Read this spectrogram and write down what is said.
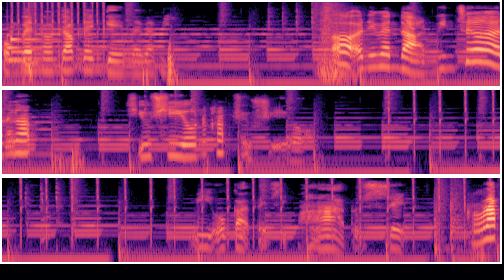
ผมเป็นคนชอบเล่นเกมอะไรแบบนี้ เอออันนี้เป็นด่านวินเชอร์นะครับชิวๆนะครับชิวๆมีโอกาสเป็น 15เปอร์เซ็นต์ครับ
